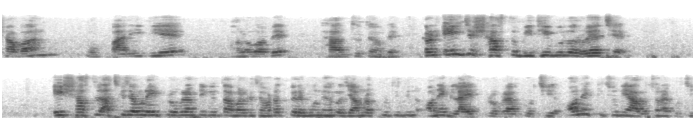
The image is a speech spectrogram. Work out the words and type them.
সাবান ও পানি দিয়ে ভালোভাবে হাত ধুতে হবে। কারণ এই যে স্বাস্থ্য বিধিগুলো রয়েছে এই স্বাস্থ্য আজকে যেমন এই প্রোগ্রামটি কিন্তু আমার কাছে হঠাৎ করে মনে হলো যে আমরা প্রতিদিন অনেক লাইভ প্রোগ্রাম করছি, অনেক কিছু নিয়ে আলোচনা করছি,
